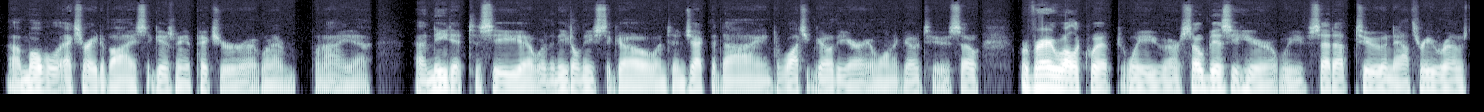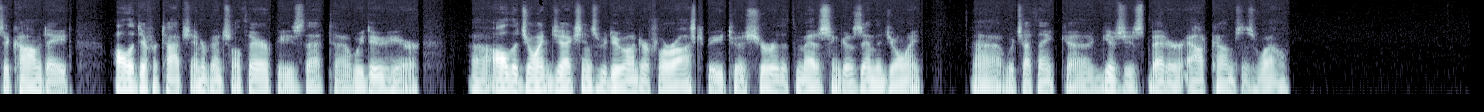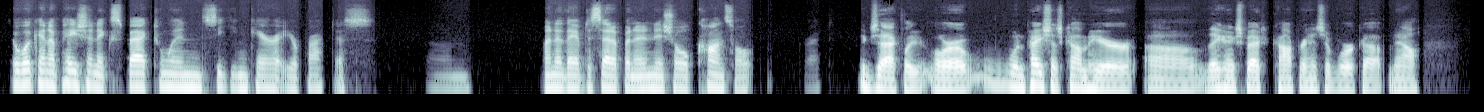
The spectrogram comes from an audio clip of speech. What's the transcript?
a mobile X-ray device. It gives me a picture when I when I uh, uh, need it to see uh, where the needle needs to go and to inject the dye and to watch it go the area I want to go to. So we're very well equipped. We are so busy here. We've set up two and now three rooms to accommodate all the different types of interventional therapies that uh, we do here. Uh, all the joint injections we do under fluoroscopy to assure that the medicine goes in the joint, uh, which I think gives us better outcomes as well. So, what can a patient expect when seeking care at your practice? Um, I know they have to set up an initial consult, correct? Exactly, Laura. When patients come here, uh, they can expect a comprehensive workup. Now,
